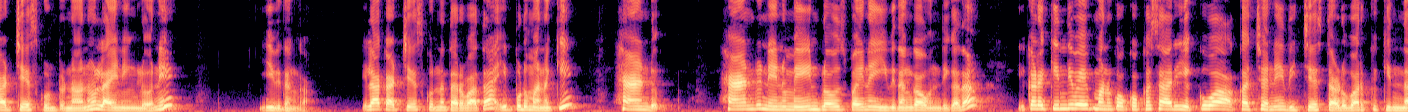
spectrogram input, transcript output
కట్ చేసుకుంటున్నాను లైనింగ్లోని ఈ విధంగా. ఇలా కట్ చేసుకున్న తర్వాత ఇప్పుడు మనకి హ్యాండ్ హ్యాండ్ నేను మెయిన్ బ్లౌజ్ పైన ఈ విధంగా ఉంది కదా? ఇక్కడ కింది వైపు మనకు ఒక్కొక్కసారి ఎక్కువ ఖర్చు అనేది ఇచ్చేస్తాడు వర్క్ కింద.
